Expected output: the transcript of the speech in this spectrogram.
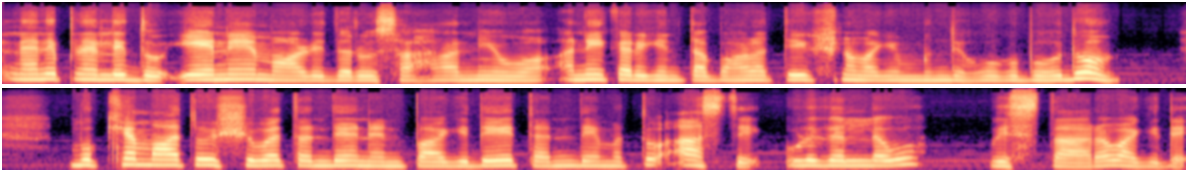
ನೆನಪಿನಲ್ಲಿದ್ದು ಏನೇ ಮಾಡಿದರೂ ಸಹ ನೀವು ಅನೇಕರಿಗಿಂತ ಬಹಳ ತೀಕ್ಷ್ಣವಾಗಿ ಮುಂದೆ ಹೋಗಬಹುದು. ಮುಖ್ಯ ಮಾತು ಶಿವ ತಂದೆ ನೆನಪಾಗಿದೆ, ತಂದೆ ಮತ್ತು ಆಸ್ತಿ ಉಳಿದೆಲ್ಲವೂ ವಿಸ್ತಾರವಾಗಿದೆ.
